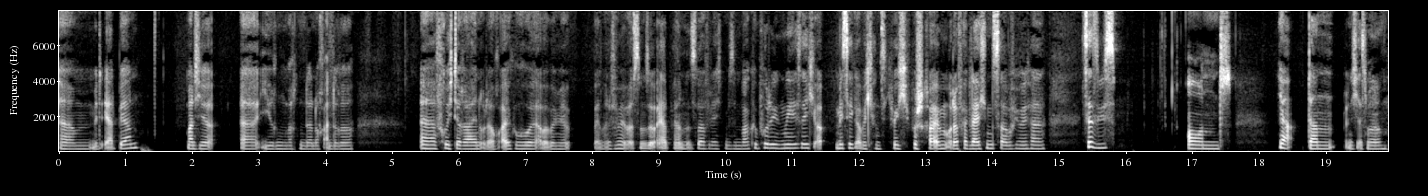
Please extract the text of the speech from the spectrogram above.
ähm, mit Erdbeeren. Manche äh, Iren machten da noch andere äh, Früchte rein oder auch Alkohol, aber bei mir, bei meiner Familie war es nur so Erdbeeren. Es war vielleicht ein bisschen Wackelpudding-mäßig, mäßig, aber ich kann es nicht wirklich beschreiben oder vergleichen. Es war auf jeden Fall sehr süß. Und ja, dann bin ich erstmal in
